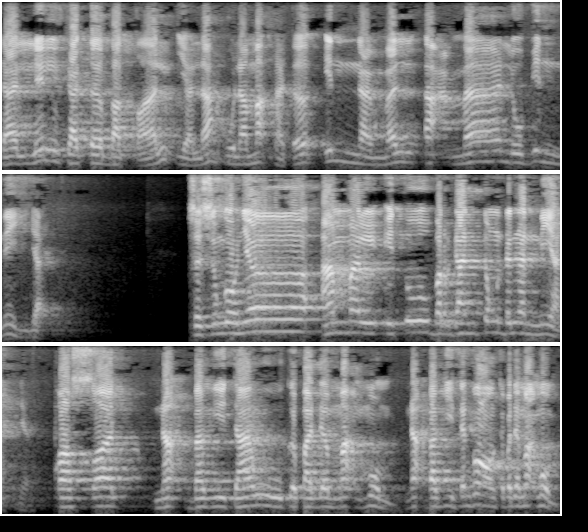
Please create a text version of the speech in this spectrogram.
dalil kata batal ialah ulama kata innamal a'malu binniyat Sesungguhnya amal itu bergantung dengan niatnya. Qasad nak bagi tahu kepada makmum, nak bagi dengar kepada makmum.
